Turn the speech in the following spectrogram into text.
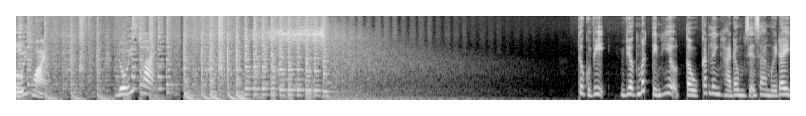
Đối thoại. Đối thoại. Thưa quý vị, việc mất tín hiệu tàu Cát Linh Hà Đông diễn ra mới đây,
